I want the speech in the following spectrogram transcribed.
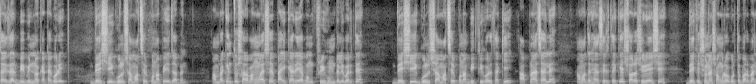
সাইজের বিভিন্ন ক্যাটাগরি দেশি গুলশা মাছের পোনা পেয়ে যাবেন। আমরা কিন্তু সারা বাংলাদেশে পাইকারি এবং ফ্রি হোম ডেলিভারিতে দেশি গুলশা মাছের পোনা বিক্রি করে থাকি। আপনারা চাইলে আমাদের হ্যাসের থেকে সরাসরি এসে দেখে শুনে সংগ্রহ করতে পারবেন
